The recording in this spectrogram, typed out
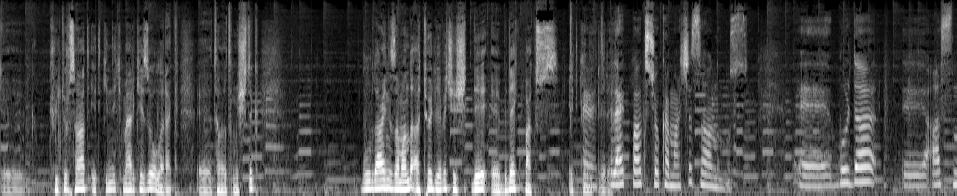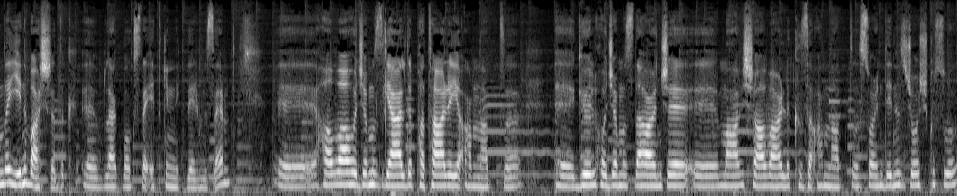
e, kültür sanat etkinlik merkezi olarak e, tanıtmıştık. Burada aynı zamanda atölye ve çeşitli e, black box etkinlikleri. Evet, black box çok amaçlı salonumuz. Ee, burada e, aslında yeni başladık e, black box'ta etkinliklerimize. E, Havva hocamız geldi, Patara'yı anlattı. E, Gül hocamız daha önce e, Mavi Şalvarlı Kızı anlattı. Sonra Deniz Coşkusu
